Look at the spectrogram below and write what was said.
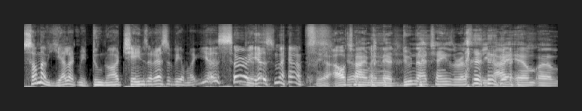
Some have yelled at me, "Do not change the recipe." I'm like, "Yes, sir. Yes, yes ma'am." Yeah, I'll yeah. chime in there. Do not change the recipe. I am a,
